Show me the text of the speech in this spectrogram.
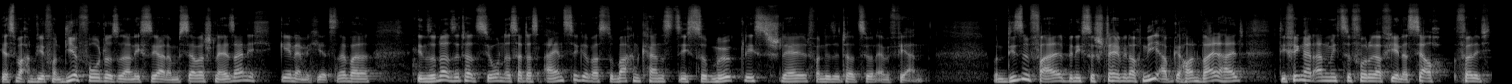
jetzt machen wir von dir Fotos und dann ich so, ja, dann müsst ihr aber schnell sein, ich gehe nämlich jetzt, ne? Weil in so einer Situation ist halt das Einzige, was du machen kannst, sich so möglichst schnell von der Situation entfernen. Und in diesem Fall bin ich so schnell wie noch nie abgehauen, weil halt die fing halt an, mich zu fotografieren. Das ist ja auch völlig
